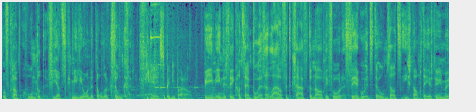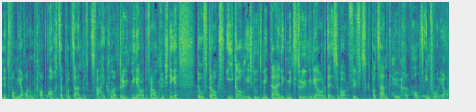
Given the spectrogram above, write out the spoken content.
auf knapp 140 Millionen Dollar gesunken. Jetzt bin ich parat. Beim Industriekonzern Bucher laufen die Geschäfte nach wie vor sehr gut. Der Umsatz ist nach den ersten neun Monaten vom Jahr um knapp 18 Prozent auf 2,3 Milliarden Franken gestiegen. Der Auftragseingang ist laut Mitteilung mit 3 Milliarden sogar 50 Prozent höher als im Vorjahr.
